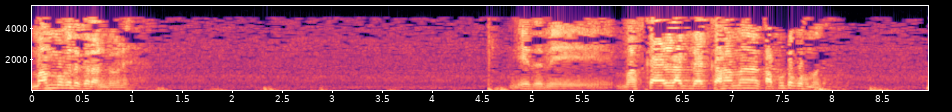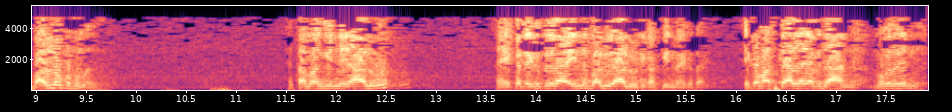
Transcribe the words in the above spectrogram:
මම මොකද කරන්න ඕනේ? නේද මේ මස් කෑල්ලක් දැක්කහම කපුට කොහමද? බල්ලෝ කොහමද? තමන්ගේ ඉන්න යාළුවෝ එකට එකතු වෙලා ඉන්න බලු යාළුවෝ ටිකක් ඉන්නවා එක තැන. එක මස් කෑල්ලයි අපි දාන්නේ. මොකද වෙන්නේ?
